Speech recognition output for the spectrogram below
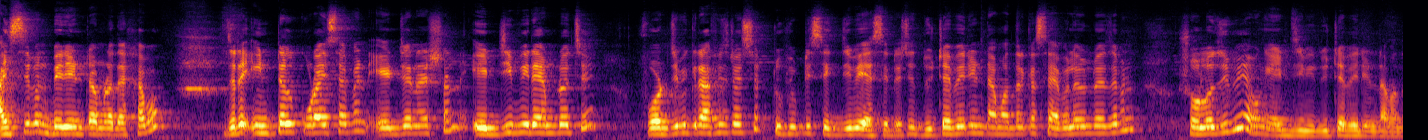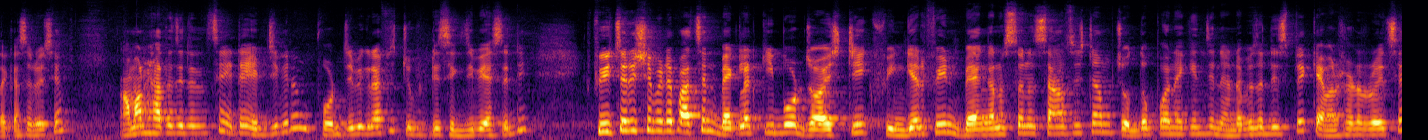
আই সেভেন ভেরিয়েন্ট আমরা দেখাবো যেটা Intel core i seven eight generation eight GB RAM রয়েছে ফোর জিবি গ্রাফিক্স রয়েছে two fifty six GB SSD রয়েছে। দুইটা ভেরিয়েন্ট আমাদের কাছে অ্যাভেলেবল হয়ে যাবেন, ষোলো জিবি এবং এইট জিবি দুইটা ভেরিয়েন্ট আমাদের কাছে রয়েছে। আমার হাতে যেটা দেখছেন, এটা eight GB RAM four GB graphics two fifty six GB SSD feature হিসেবে এটা পাচ্ছেন ব্যাকলাইট কিবোর্ড জয়স্টিক ফিঙ্গারপ্রিন্ট ব্যাঙ্ক আনুষ্ঠানের সাউন্ড সিস্টেম চোদ্দ পয়েন্ট এক ইঞ্চি ন্যানোভেজার ডিসপ্লে ক্যামেরা শাটার রয়েছে।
